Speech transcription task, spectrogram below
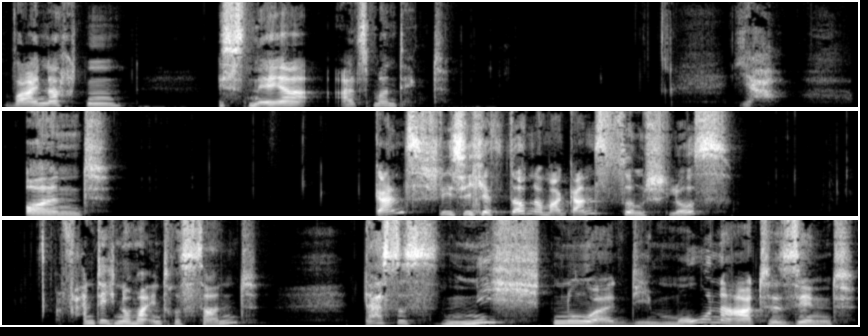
Weihnachten ist näher, als man denkt. Ja, und ganz schließlich jetzt doch noch mal ganz zum Schluss fand ich noch mal interessant, dass es nicht nur die Monate sind,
